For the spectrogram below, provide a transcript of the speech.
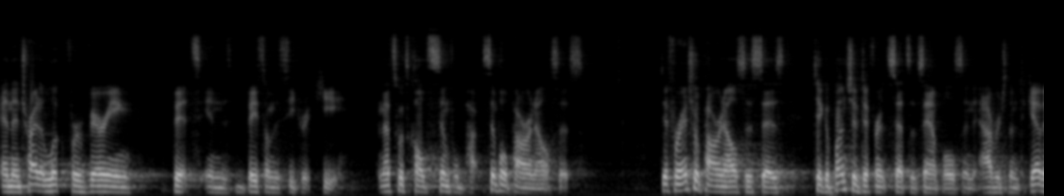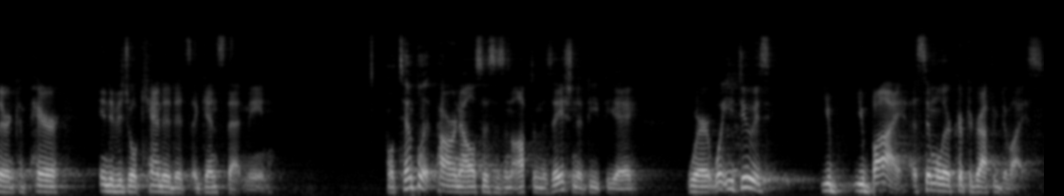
and then try to look for varying bits in, based on the secret key. And that's what's called simple, simple power analysis. Differential power analysis says take a bunch of different sets of samples and average them together and compare individual candidates against that mean. Well, template power analysis is an optimization of DPA where what you do is you, you buy a similar cryptographic device.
